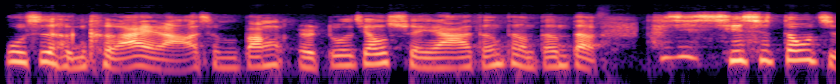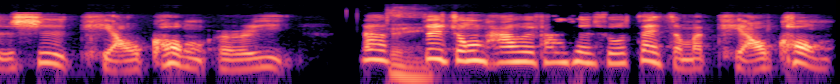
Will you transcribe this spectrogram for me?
故事很可爱啦，什么帮耳朵浇水啊，等等等等，它是其实都只是调控而已。那最终他会发现说，再怎么调控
